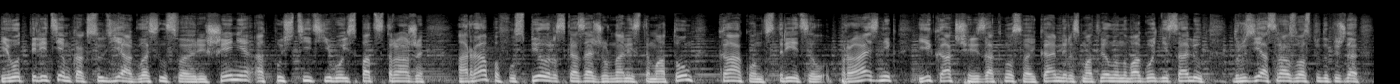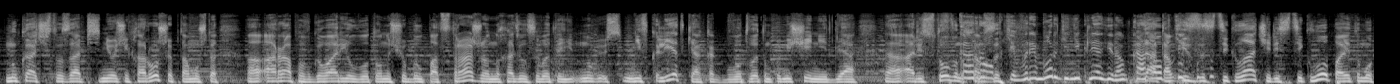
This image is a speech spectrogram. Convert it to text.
И вот перед тем, как судья огласил свое решение отпустить его из-под стражи, Арапов успел рассказать журналистам о том, как он встретил праздник и как через окно своей камеры смотрел на новогодний салют. Друзья, сразу вас предупреждаю, ну, качество записи не очень хорошее, потому что а, Арапов говорил, вот он еще был под стражей, он находился в этой, ну, не в клетке, а как бы вот в этом помещении для а, арестованных. Там за- Коробки. В Оренбурге не клетки, там коробки. да, там из-за стекла, через стекло, поэтому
